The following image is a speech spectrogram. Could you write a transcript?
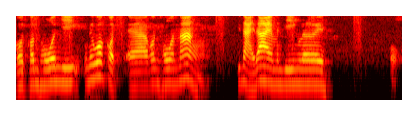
กดคอนโทรลยิงนึกว่ากดแอร์คอนโทรลนั่ง ที่ไหนได้มันยิงเลย โอ้โห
